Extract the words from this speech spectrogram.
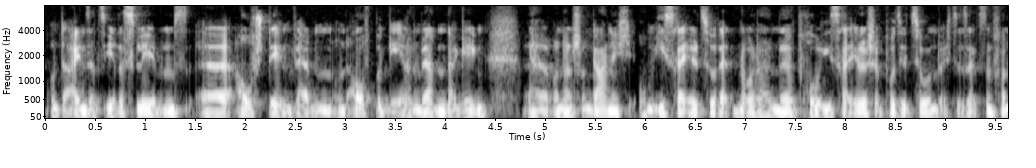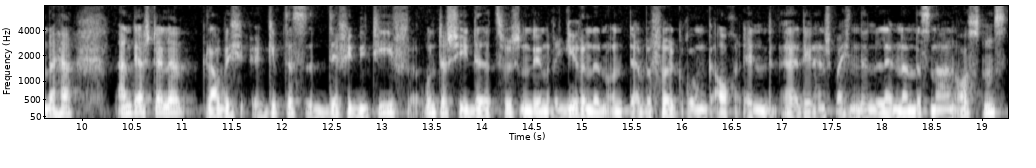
unter Einsatz ihres Lebens äh, aufstehen werden und aufbegehren werden dagegen äh, und dann schon gar nicht, um Israel zu retten oder eine pro-israelische Position durchzusetzen. Von daher an der Stelle, glaube ich, gibt es definitiv Unterschiede Unterschiede zwischen den Regierenden und der Bevölkerung auch in äh, den entsprechenden Ländern des Nahen Ostens.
